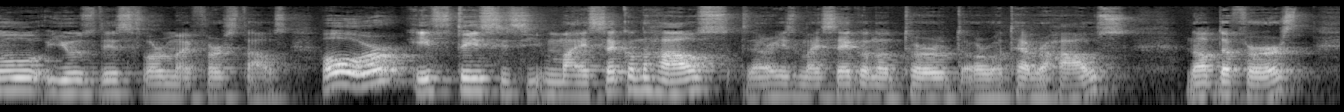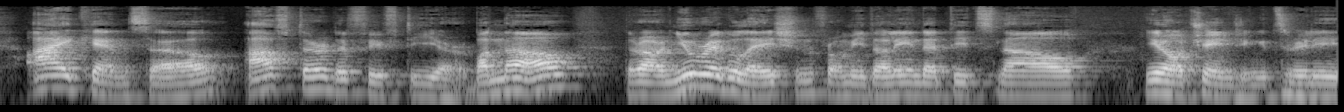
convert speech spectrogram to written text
do use this for my first house, or if this is my second house, there is my second or third or whatever house, not the first, I can sell after the fifth year. But now there are new regulation from Italy in that it's now you know changing. It's hmm. really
